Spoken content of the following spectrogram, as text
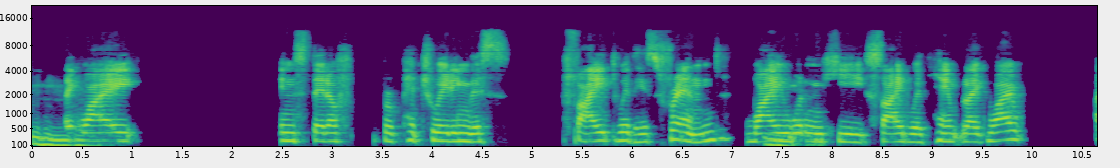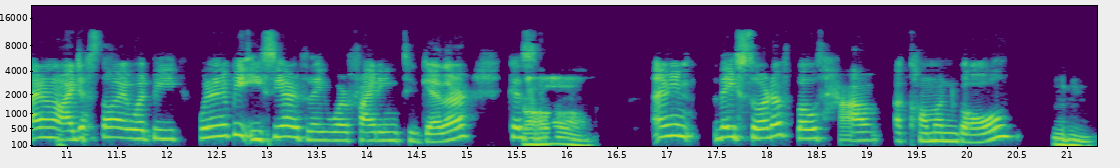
Mhm. like why instead of perpetuating this fight with his friend why Mhm. wouldn't he side with him like why i don't know i just thought it would be wouldn't it be easier if they were fighting together because Oh. i mean they sort of both have a common goal Mhm.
